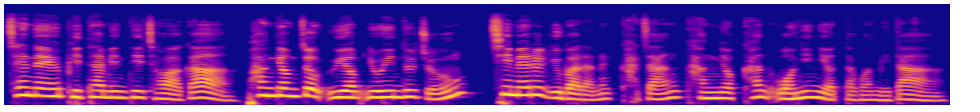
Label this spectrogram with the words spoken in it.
체내의 비타민 D 저하가 환경적 위험 요인들 중 치매를 유발하는 가장 강력한 원인이었다고 합니다.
